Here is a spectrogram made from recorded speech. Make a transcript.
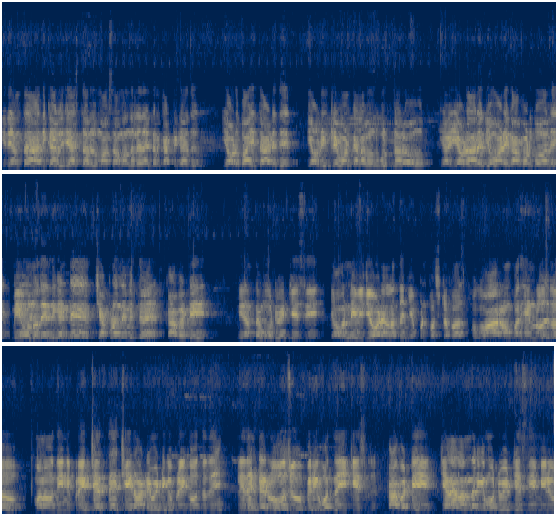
ఇదంతా అధికారులు చేస్తారు మాకు సంబంధం లేదంటే కరెక్ట్ కాదు. ఎవడ బాధ్యత ఆడితే ఎవడింట్లో వంట ఎలా వండుకుంటున్నారో ఎవడ ఆరోగ్యం వాడే కాపాడుకోవాలి. మేము ఉన్నది ఎందుకంటే చెప్పడం నిమిత్తమే. కాబట్టి మీరంతా మోటివేట్ చేసి ఎవరిని విజయవాడ వెళ్ళొద్దని చెప్పండి ఫస్ట్ ఆఫ్ ఆల్ ఒక వారం పదిహేను రోజులు మనం దీన్ని బ్రేక్ చేస్తే చైన్ ఆటోమేటిక్గా బ్రేక్ అవుతుంది. లేదంటే రోజు పెరిగిపోతున్నాయి ఈ కేసులు. కాబట్టి జనాలందరికీ మోటివేట్ చేసి మీరు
